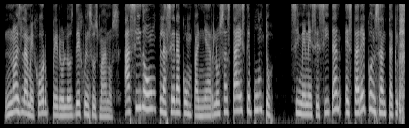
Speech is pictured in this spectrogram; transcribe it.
No es la mejor, pero los dejo en sus manos. Ha sido un placer acompañarlos hasta este punto. Si me necesitan, estaré con Santa Claus.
